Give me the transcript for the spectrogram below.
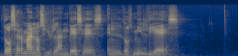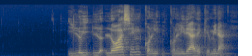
dos hermanos irlandeses en el 2010 y lo hacen con, con la idea de que, mira,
